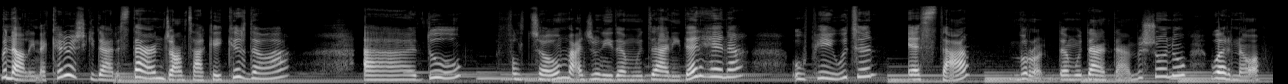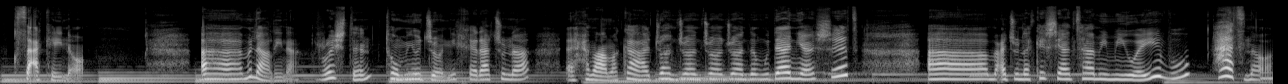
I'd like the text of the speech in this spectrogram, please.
مناڵینە کەروێشکی دارستان جانتاکەی کردەوە دوو فڵچە و معجونی دەمودانی دەرهێنا و پێی وتن ئێستا بڕۆن دەمودانتان بشۆن و وەرنەوە قساکەینەوە مناڵینە ڕۆشتن تۆمی و جۆنی خێراچوونە حەمامەکە جوان جوان جوان جوان دەمودانیان شت معجونەکەشیان تامی میوەیی بوو هاتنەوە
